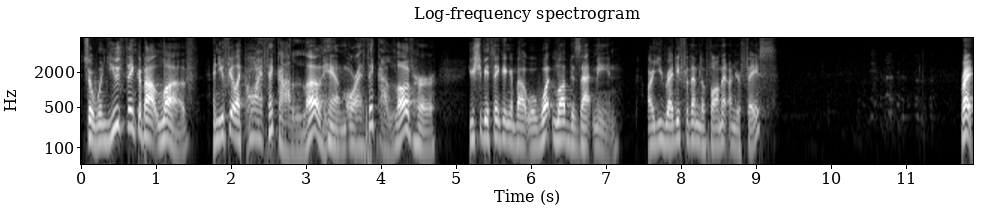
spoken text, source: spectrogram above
So when you think about love and you feel like, oh, I think I love him or I think I love her, you should be thinking about, well, what love does that mean? Are you ready for them to vomit on your face? Right,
